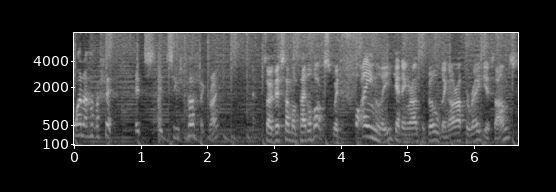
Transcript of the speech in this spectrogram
Why not have a fifth? It's it seems perfect, right? So this time on Pedalbox, we're finally getting around to building our upper radius arms.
